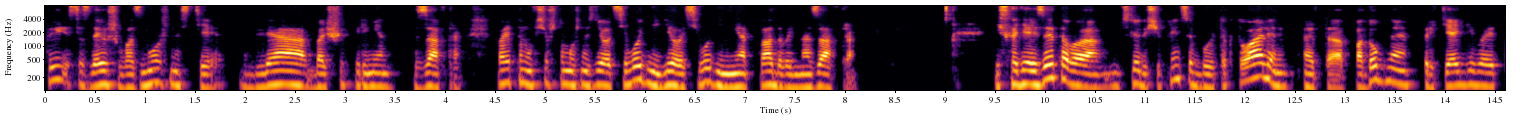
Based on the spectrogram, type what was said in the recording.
ты создаешь возможности для больших перемен завтра. Поэтому все, что можно сделать сегодня, делай сегодня, не откладывай на завтра. Исходя из этого, следующий принцип будет актуален. Это подобное притягивает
